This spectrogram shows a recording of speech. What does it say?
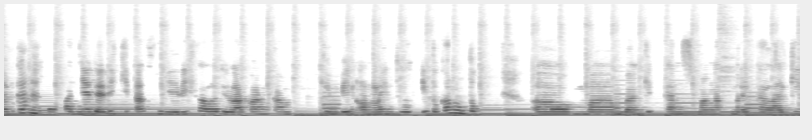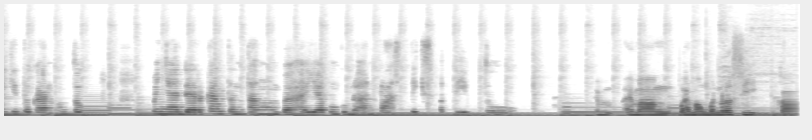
tapi kan harapannya dari kita sendiri kalau dilakukan campaign online itu, itu kan untuk uh, membangkitkan semangat mereka lagi gitu kan untuk menyadarkan tentang bahaya penggunaan plastik seperti itu. Emang emang bener sih kak.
